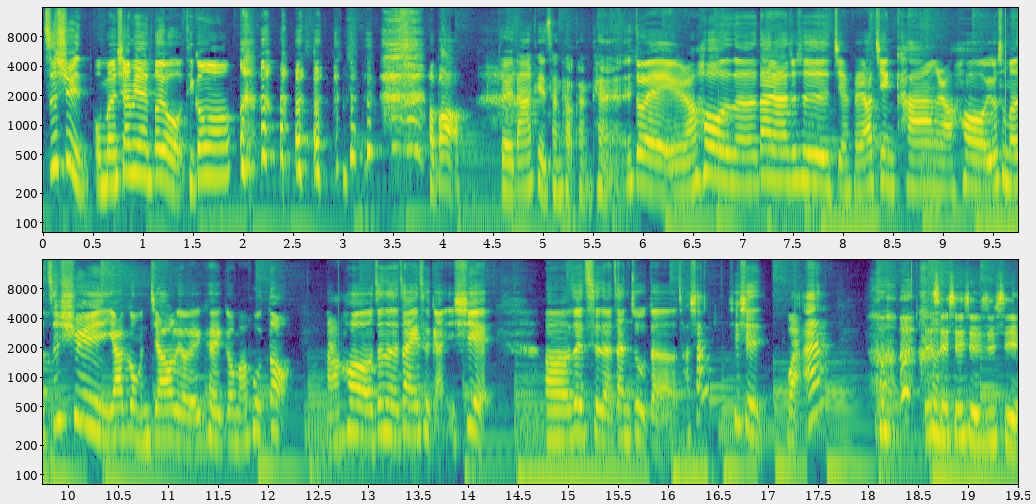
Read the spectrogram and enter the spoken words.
资讯，我们下面都有提供哦，好不好？对，大家可以参考看看。对，然后呢，大家就是减肥要健康，然后有什么资讯也要跟我们交流，也可以跟我们互动。然后真的再一次感谢，呃，这次的赞助的厂商，谢谢，晚安，谢谢谢谢谢谢，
